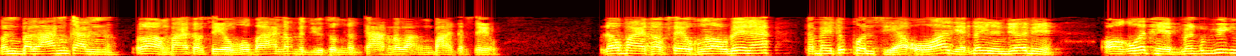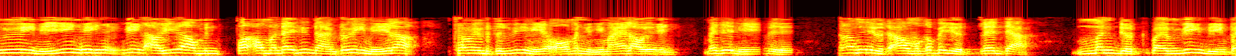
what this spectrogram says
มันบาลานซ์กันระหว่างบายกับเซลล์พอบาลานซ์กันมันอยู่ตรงกลางๆระหว่างบายกับเซลล์ แล้วบายกับเซลล์ของเราด้วยนะทำไมทุกคนเสียโอ้อยากได้เงินเยอะนี่ออกโอเวอร์เทรดมันก็วิ่งวิ่งวิ่งหนียิ่งวิ่งวิ่งเอายิ่งเอามันพอเอามันได้นิดหน่อยมันก็วิ่งหนีแล้วทำไมมันถึงวิ่งหนีอ๋อมันหนีไม้เราเองไม่ใช่หนีคนอื่นถ้าเราไม่หยุดเอามันก็ไม่หยุดเล่นจ้ะมันหยุดไปวิ่งดิ่งไป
